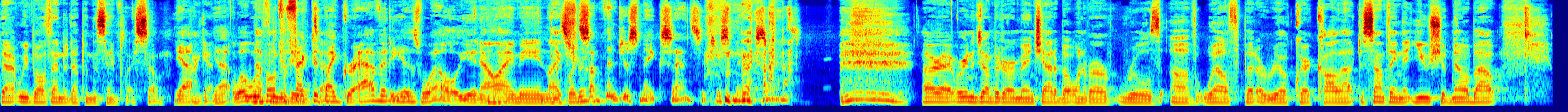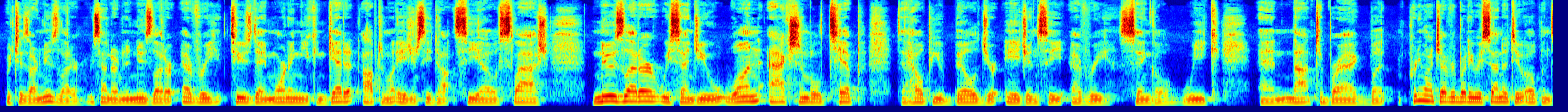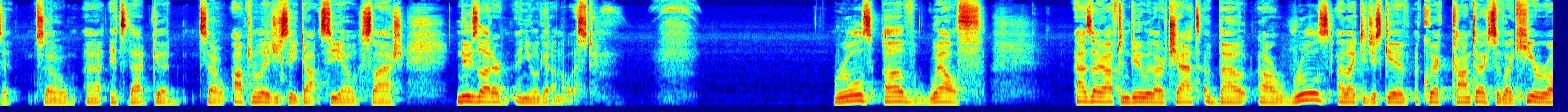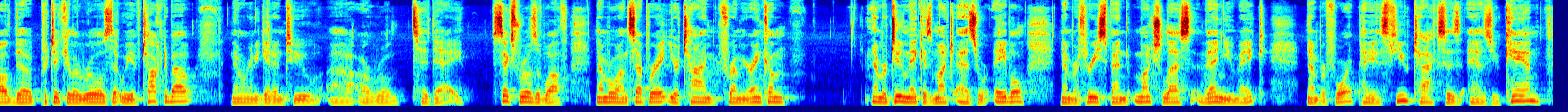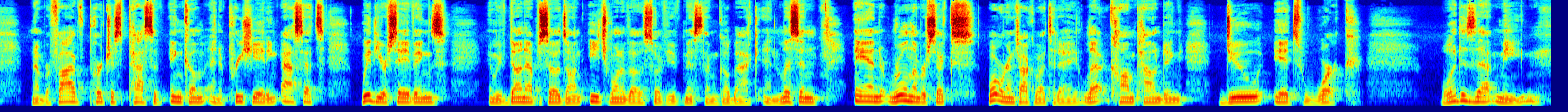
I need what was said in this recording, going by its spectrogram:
that we both ended up in the same place. So yeah again yeah. Well we're both affected by gravity as well you know? I mean like when true. something just makes sense it just makes sense all right, we're going to jump into our main chat about one of our rules of wealth, but a real quick call out to something that you should know about, which is our newsletter. We send out a newsletter every Tuesday morning. You can get it optimalagency.co slash newsletter. We send you one actionable tip to help you build your agency every single week. And not to brag, but pretty much everybody we send it to opens it. So uh, it's that good. So optimalagency.co slash newsletter, and you will get on the list. Rules of wealth. As I often do with our chats about our rules, I like to just give a quick context of like, here are all the particular rules that we have talked about. And then we're going to get into uh, our rule today. Six rules of wealth. Number one, separate your time from your income. Number two, make as much as you're able. Number three, spend much less than you make. Number four, pay as few taxes as you can. Number five, purchase passive income and appreciating assets with your savings. And we've done episodes on each one of those. So if you've missed them, go back and listen. And rule number six, what we're going to talk about today, let compounding do its work. What does that mean?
